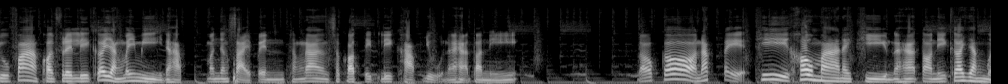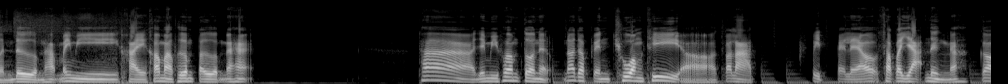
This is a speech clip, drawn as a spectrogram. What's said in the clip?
ยูฟาคอนเฟรนซ์ลีกก็ยังไม่มีนะครับ มันยังใส่เป็นทางด้านสกอตติชลีกคัพอยู่นะฮะตอนนี้ แล้วก็นักเตะที่เข้ามาในทีมนะฮะตอนนี้ก็ยังเหมือนเดิมนะครับ ไม่มีใครเข้ามาเพิ่มเติมนะฮะถ้ายังมีเพิ่มเติมเนี่ยน่าจะเป็นช่วงที่ตลาดปิดไปแล้วสักระยะหนึ่งนะก็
